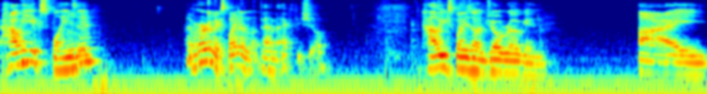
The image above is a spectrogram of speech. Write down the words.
how he explains it, mm-hmm. I've heard him explain it on the Pat McAfee show. how he explains it on Joe Rogan, I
